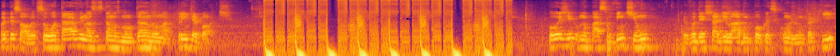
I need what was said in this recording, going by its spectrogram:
Oi pessoal, eu sou o Otávio e nós estamos montando uma printer bot. Hoje, no passo 21, eu vou deixar de lado um pouco esse conjunto aqui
